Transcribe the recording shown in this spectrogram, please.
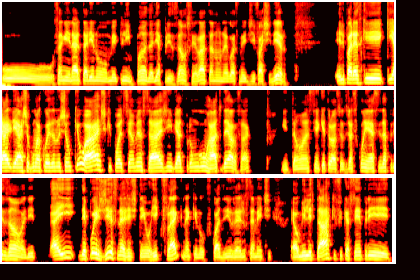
o, o Sanguinário tá ali no, meio que limpando ali a prisão, sei lá, tá num negócio meio de faxineiro, ele parece que, que ele acha alguma coisa no chão que eu acho que pode ser uma mensagem enviada por um, um rato dela, sabe? Então, assim, aqui troço, eles já se conhecem da prisão ali. Aí, depois disso, né, a gente tem o Rick Flag, né, que nos quadrinhos é justamente é o militar que fica sempre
